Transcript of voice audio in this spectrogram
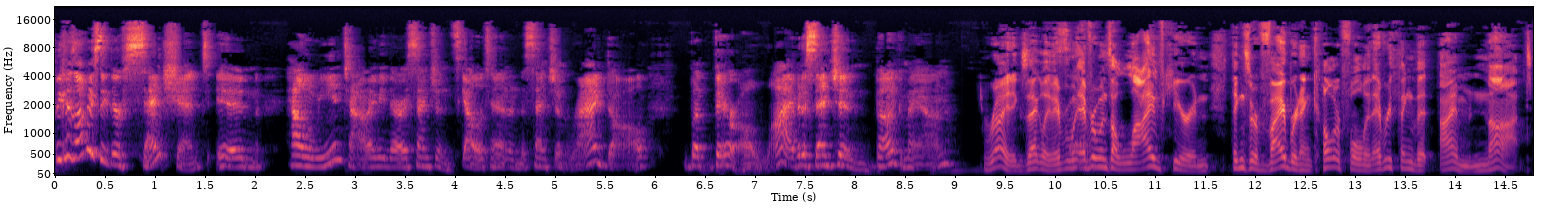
Because obviously they're sentient in Halloween Town. I mean, they're a sentient skeleton and a sentient ragdoll, but they're alive. An sentient bug man. Right, exactly. Everyone everyone's alive here and things are vibrant and colorful and everything that I'm not.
